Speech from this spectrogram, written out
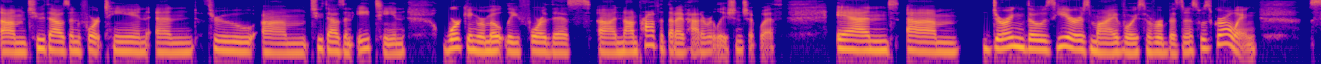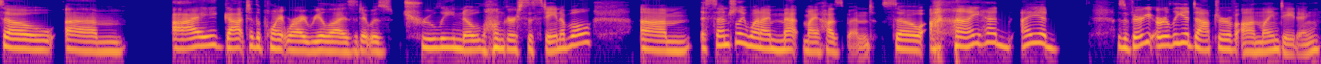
um, 2014 and through um, 2018, working remotely for this uh, nonprofit that I've had a relationship with. And um, during those years, my voiceover business was growing. So, um, I got to the point where I realized that it was truly no longer sustainable. Um, essentially, when I met my husband, so I had I had was a very early adopter of online dating.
